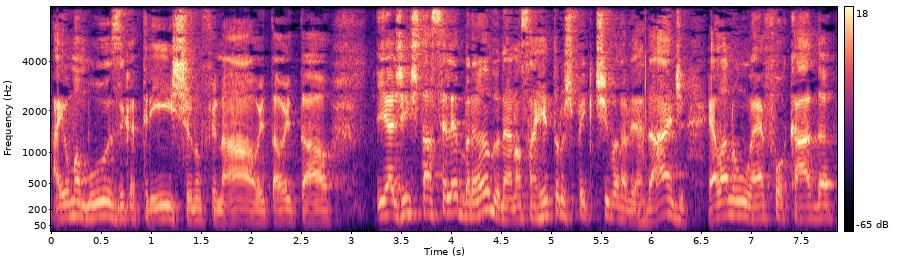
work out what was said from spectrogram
Aí uma música triste no final e tal e tal. E a gente está celebrando, né? A nossa retrospectiva, na verdade, ela não é focada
